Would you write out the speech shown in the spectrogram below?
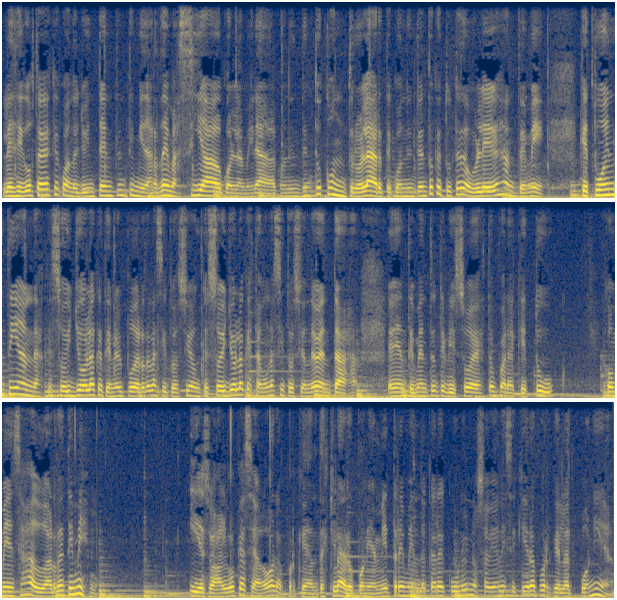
Les digo a ustedes que cuando yo intento intimidar demasiado con la mirada, cuando intento controlarte, cuando intento que tú te doblegues ante mí, que tú entiendas que soy yo la que tiene el poder de la situación, que soy yo la que está en una situación de ventaja, evidentemente utilizo esto para que tú comiences a dudar de ti mismo. Y eso es algo que hace ahora, porque antes, claro, ponía mi tremenda cara de culo y no sabía ni siquiera por qué la ponía.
